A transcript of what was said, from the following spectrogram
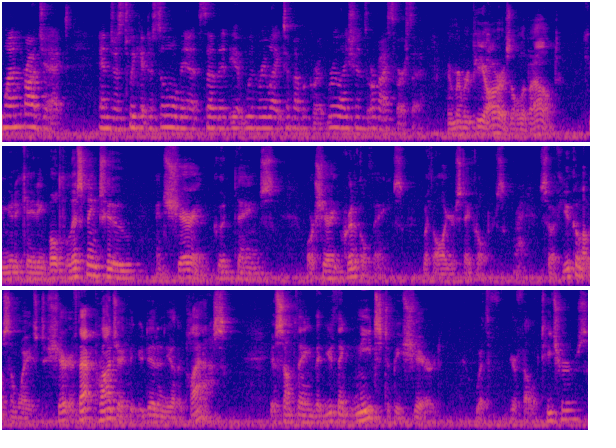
one project and just tweak it just a little bit so that it would relate to public relations or vice versa. And remember, PR is all about communicating, both listening to and sharing good things or sharing critical things with all your stakeholders. Right. So if you come up with some ways to share, if that project that you did in the other class is something that you think needs to be shared with your fellow teachers,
